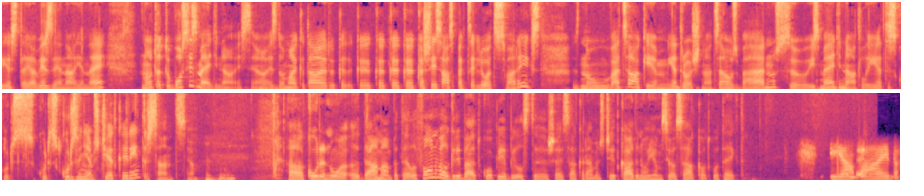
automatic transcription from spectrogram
ies tajā virzienā, ja nē, nu, tad tu būsi izmēģinājis. Ja? Mm. Es domāju, ka, ir, ka, ka, ka, ka, ka šis aspekts ir ļoti svarīgs. Nu, vecākiem iedrošināt savus bērnus, izmēģināt lietas, kuras, kuras, kuras viņiem šķiet, ka ir interesantas. Ja? Mm -hmm. Kura no dāmām pa telefonu vēl gribētu ko piebilst šai sakarā? Man šķiet, kāda no jums jau sāk kaut ko teikt. Jā, baiba.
